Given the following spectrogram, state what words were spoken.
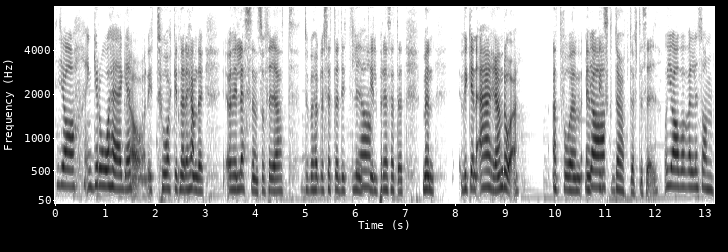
ja, en grå häger. Ja, det är tråkigt när det händer. Jag är ledsen Sofia att du behövde sätta ditt liv Ja. till på det sättet. Men vilken ära ändå. Att få en, en Ja. fisk döpt efter sig. Och jag var väl en sån,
